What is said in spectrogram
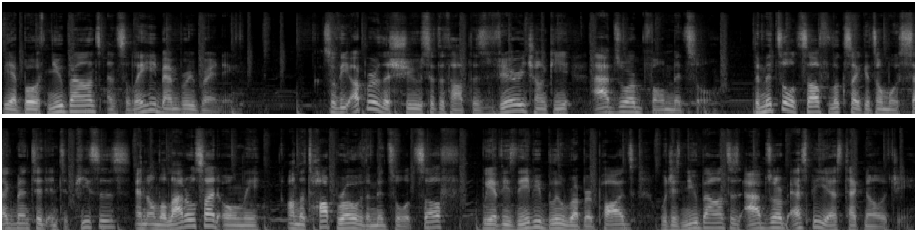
we have both New Balance and Salehe Bembury branding. So the upper of the shoe sits atop this very chunky, ABZORB foam midsole. The midsole itself looks like it's almost segmented into pieces, and on the lateral side only, on the top row of the midsole itself, we have these navy blue rubber pods, which is New Balance's ABZORB SBS technology.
